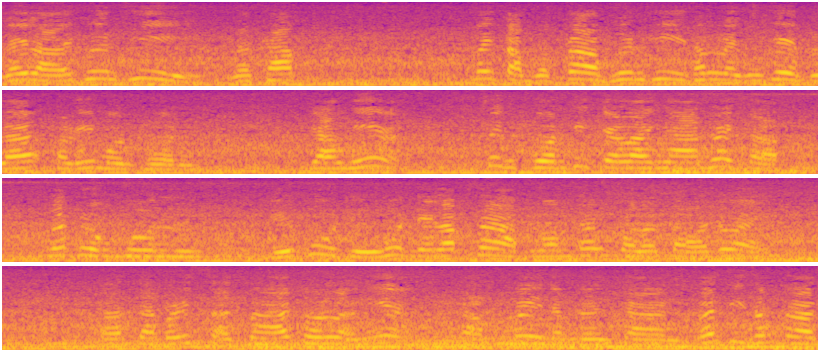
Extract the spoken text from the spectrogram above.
หลายๆพื้นที่นะครับ ไม่ต่ำกว่า9พื้นที่ทั้งในกรุงเทพและปริมณฑลอย่างนี้ซึ่งควรที่จะรายงานให้กับนักลงทุนหรือผู้ถือหุ้นได้รับทราบรวมทั้งกรตด้วยแต่บริษัทมหาชนเหล่านี้กลับไม่ดำเนินการและที่สำคัญ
